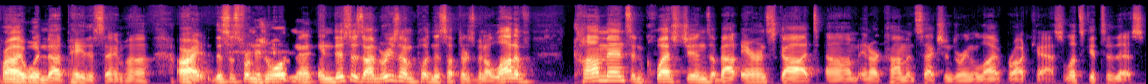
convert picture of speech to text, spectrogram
Probably wouldn't uh, pay the same, huh? All right, this is from Jordan, and this is the reason I'm putting this up. There's been a lot of comments and questions about Aaron Scott um, in our comment section during the live broadcast. So let's get to this.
